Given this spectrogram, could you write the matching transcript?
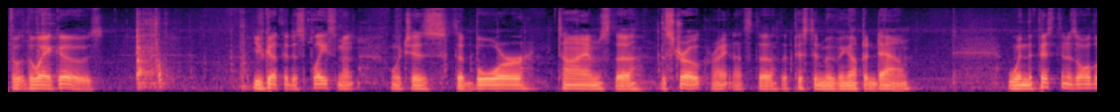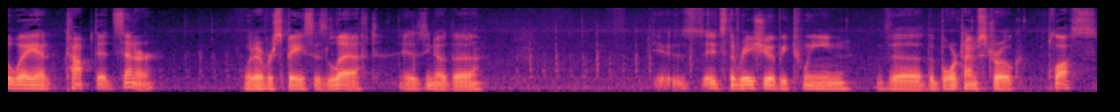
the, the way it goes, you've got the displacement, which is the bore times the, the stroke, right? That's the, the piston moving up and down. When the piston is all the way at top dead center, whatever space is left is, you know, the is it's the ratio between the the bore time stroke plus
